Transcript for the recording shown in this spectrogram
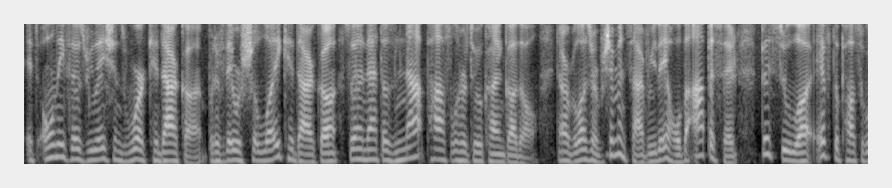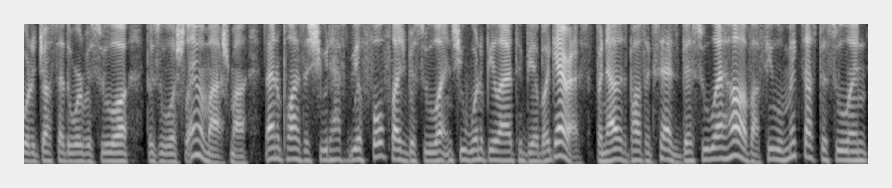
it's only if those relations were kedarka. But if they were shalai kedarka, so then that does not passel her to a Kohen Gadol. Now, Rabbi Lazar, Shimon Savri, they hold the opposite. Besula, if the pasuk would have just said the word besula, besula shlema mashma, that implies that she would have to be a full-fledged besula and she wouldn't be allowed to be a bageres. But now that the pasuk says besulehav afilu miktas besulin,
